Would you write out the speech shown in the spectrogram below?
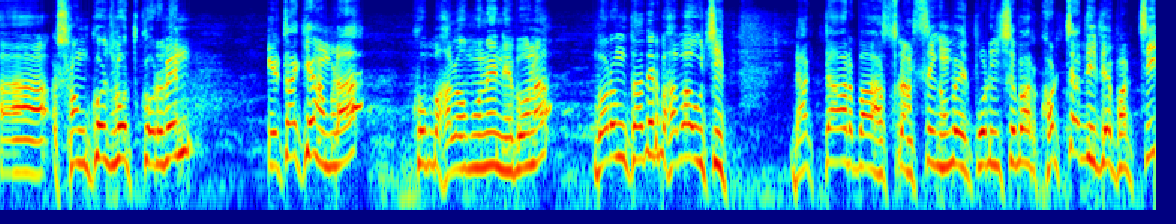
আহ, সংকোচ বোধ করবেন এটাকে আমরা খুব ভালো মনে নেব না। বরং তাদের ভাবা উচিত ডাক্তার বা নার্সিংহোমের পরিষেবার খরচা দিতে পারছি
